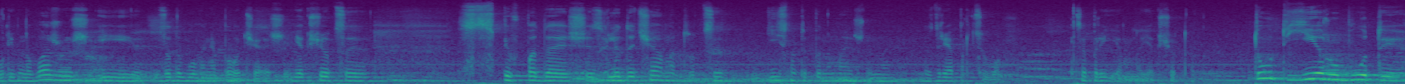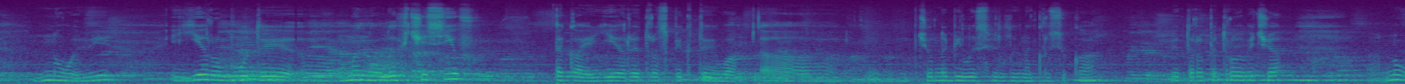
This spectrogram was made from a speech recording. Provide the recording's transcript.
урівноважуєш і задоволення отримуєш. Якщо це співпадає ще з глядачами, то це дійсно ти не, не зря працював. Це приємно, якщо так. Тут є роботи нові, є роботи е, минулих часів, така є ретроспектива е, чорно-білої світлини Крисюка Віктора Петровича. Ну,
